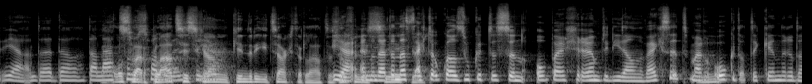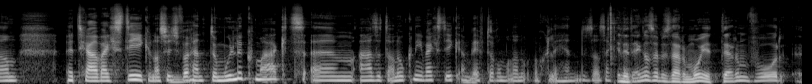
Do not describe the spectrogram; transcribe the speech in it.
ja, dat, dat, dat laat Alles soms waar plaats is, gaan kinderen iets achterlaten. Ja, inderdaad. En dat is echt ook wel zoeken tussen opbergruimte die dan wegzit, maar Mhm. ook dat de kinderen dan het gaan wegsteken. Als je het voor hen te moeilijk maakt, ehm gaan ze het dan ook niet wegsteken en blijft de rommel dan ook nog liggen. Dus dat is echt In het Engels hebben ze daar een mooie term voor. Eh,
